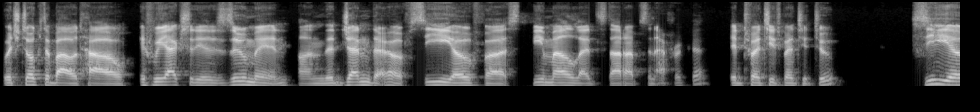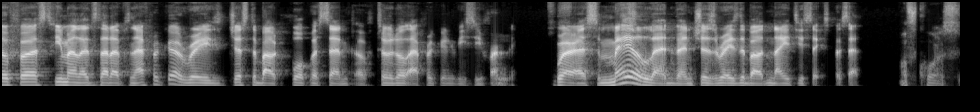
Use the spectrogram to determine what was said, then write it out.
which talked about how if we actually zoom in on the gender of CEO first female led startups in Africa in 2022, CEO first female led startups in Africa raised just about 4% of total African VC funding whereas male led ventures raised about 96%. Of course.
